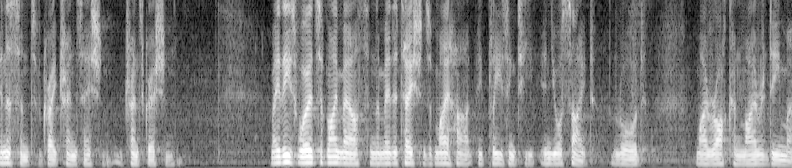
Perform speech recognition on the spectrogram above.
innocent of great transgression. May these words of my mouth and the meditations of my heart be pleasing to you in your sight, Lord, my rock and my redeemer.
